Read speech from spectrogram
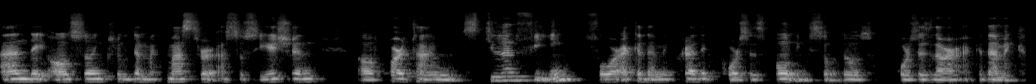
and they also include the McMaster Association of part-time student fee for academic credit courses only. So those courses that are academic.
